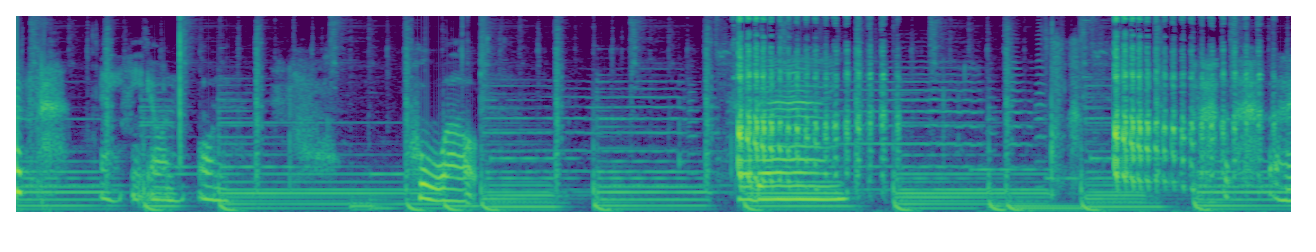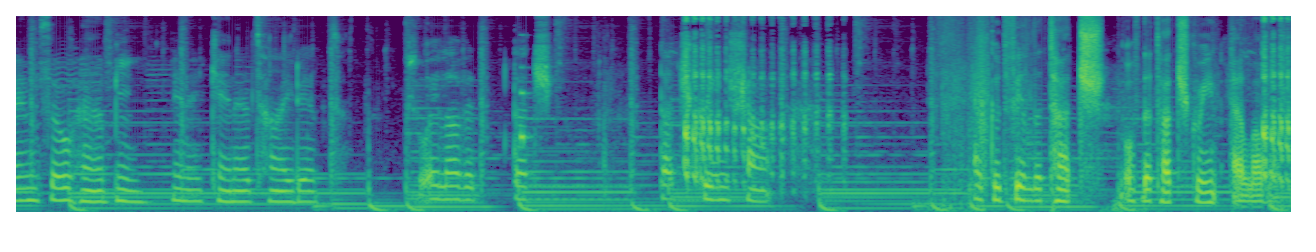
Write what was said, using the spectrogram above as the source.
Ay, i-on. On. Wow. Ta-da! I'm so happy and I cannot hide it. So, I love it. Touch, touch screen siya. I could feel the touch of the touchscreen. I love it.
